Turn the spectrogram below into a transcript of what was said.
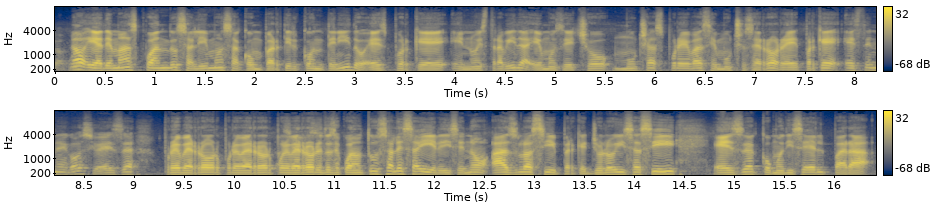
va No, y además cuando salimos a compartir contenido es porque en nuestra vida hemos hecho muchas pruebas y muchos errores, porque este negocio es prueba error, prueba error, prueba error. Entonces, cuando tú sales ahí y le dices, "No, hazlo así, porque yo lo hice así", es como dice él para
